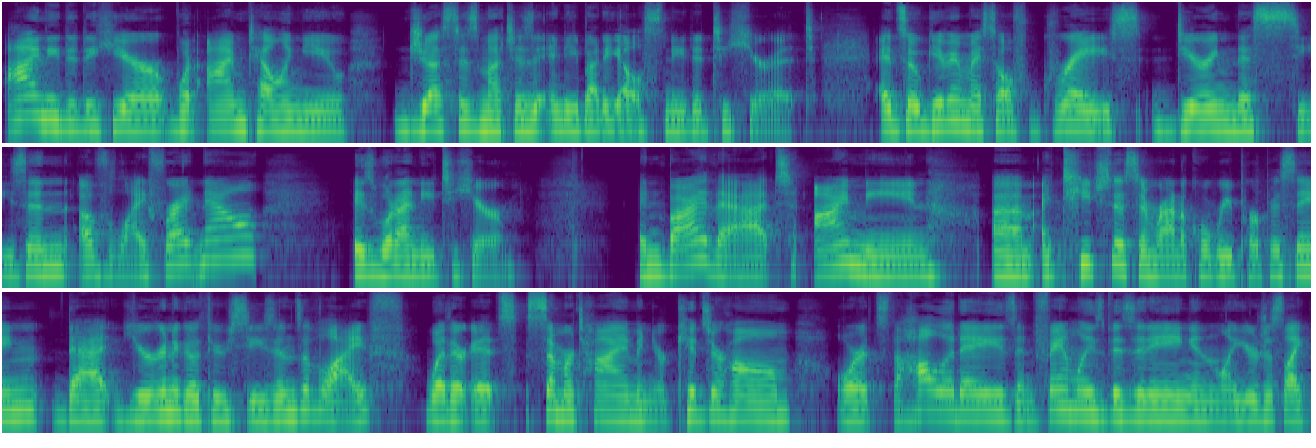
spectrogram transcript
I needed to hear what I'm telling you just as much as anybody else needed to hear it." And so giving myself grace during this season of life right now is what I need to hear. And by that, I mean um, I teach this in radical repurposing that you're going to go through seasons of life, whether it's summertime and your kids are home, or it's the holidays and families visiting, and like you're just like,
